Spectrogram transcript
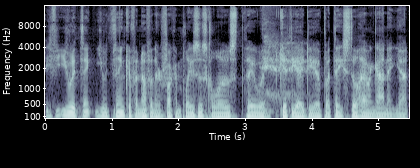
if you would think you would think if enough of their fucking places closed, they would get the idea, but they still haven't gotten it yet.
